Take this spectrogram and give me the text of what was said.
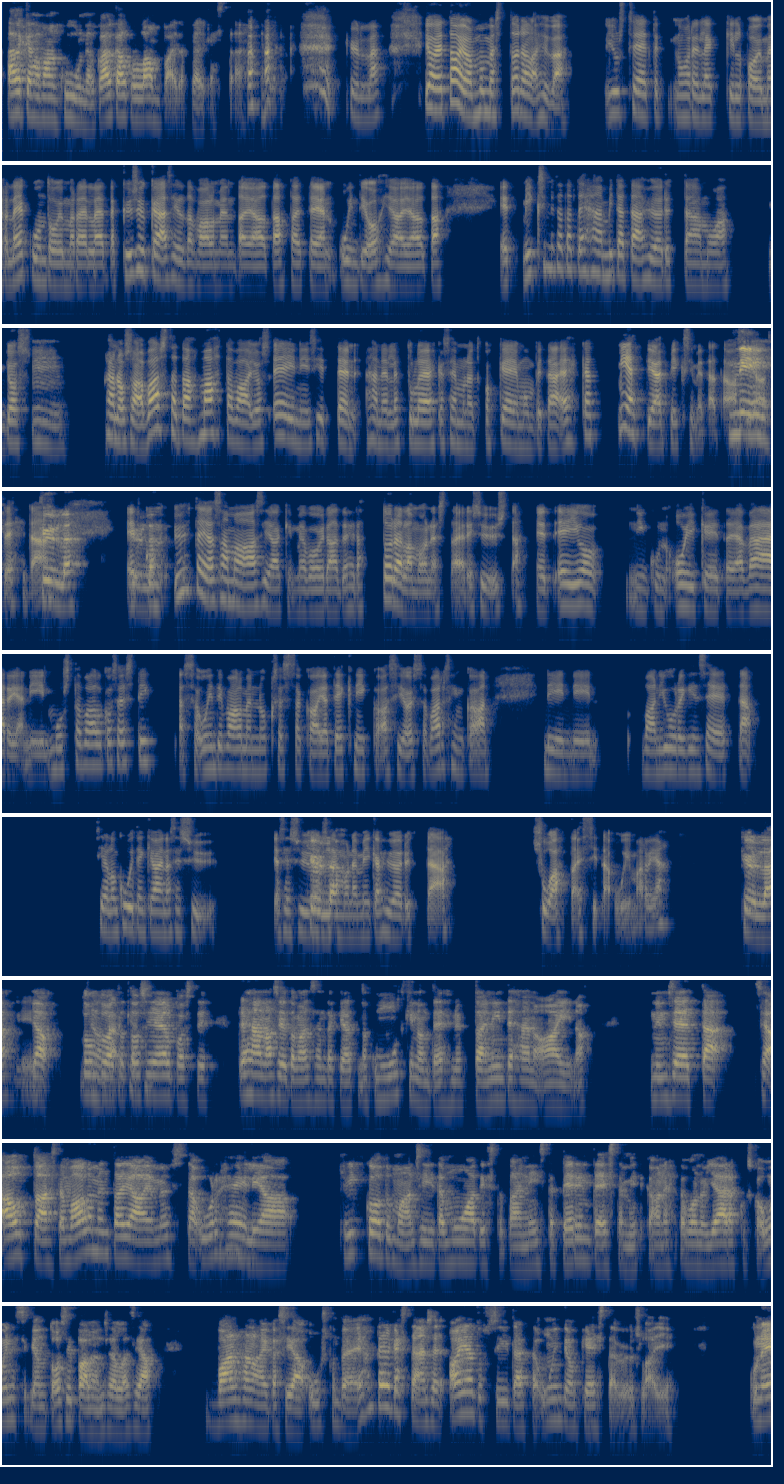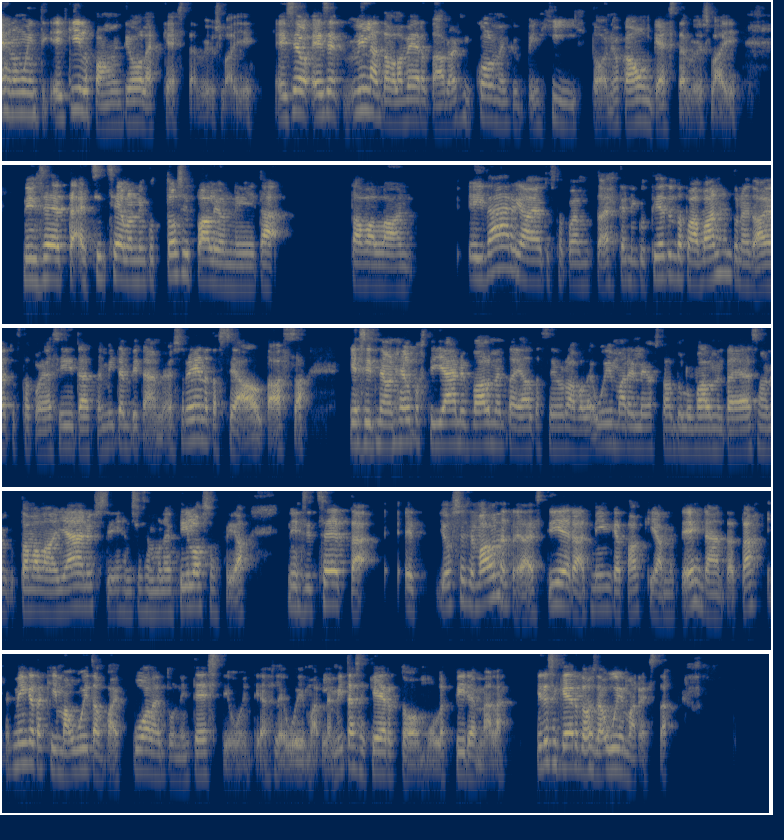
älkää vaan kuunnelko, älkää alko lampaita pelkästään. Kyllä. Joo, ja toi on mun mielestä todella hyvä. Just se, että nuorille kilpoimareille ja että kysykää siltä valmentajalta tai teidän uintiohjaajalta, että miksi me tätä tehdään, mitä tämä hyödyttää mua. Jos mm. hän osaa vastata, mahtavaa, jos ei, niin sitten hänelle tulee ehkä semmoinen, että okei, mun pitää ehkä miettiä, että miksi me tätä asiaa niin, tehdään. Kyllä. Et kyllä. kun yhtä ja samaa asiaakin me voidaan tehdä todella monesta eri syystä. Et ei ole niin kuin oikeita ja vääriä niin mustavalkoisesti tässä uintivalmennuksessakaan ja tekniikka-asioissa varsinkaan, niin, niin, vaan juurikin se, että siellä on kuitenkin aina se syy. Ja se syy Kyllä. on semmoinen, mikä hyödyttää sua tai sitä uimaria. Kyllä, niin, ja tuntuu, että tosi helposti tehdään asioita vain sen takia, että no kun muutkin on tehnyt, tai niin tehdään aina, niin se, että se auttaa sitä valmentajaa ja myös sitä urheilijaa rikkoutumaan siitä muotista tai niistä perinteistä, mitkä on ehkä voinut jäädä, koska uinnissakin on tosi paljon sellaisia vanhanaikaisia uskontoja. Ihan pelkästään se ajatus siitä, että uinti on kestävyyslaji kun eihän uinti, ei kilpauinti ole kestävyyslaji. Ei se, ei se millään tavalla vertaudu 30 hiihtoon, joka on kestävyyslaji. Niin se, että, että sit siellä on niin kuin tosi paljon niitä tavallaan, ei vääriä ajatustapoja, mutta ehkä niin kuin tietyllä tapaa vanhentuneita ajatustapoja siitä, että miten pitää myös reenata siellä altaassa. ja sitten ne on helposti jäänyt valmentajalta seuraavalle uimarille, josta on tullut valmentaja, ja se on niin tavallaan jäänyt siihen se semmoinen filosofia, niin sitten se, että et jos ei se valmentaja edes tiedä, että minkä takia me tehdään tätä, että minkä takia mä uitan vaikka puolen tunnin testiuintia sille uimarille, mitä se kertoo mulle pidemmällä, mitä se kertoo sitä uimarista,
